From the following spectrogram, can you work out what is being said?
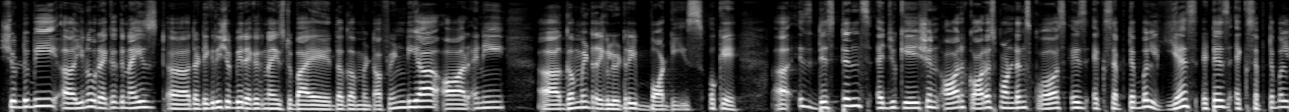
should be, uh, you know, recognized. Uh, the degree should be recognized by the government of India or any uh, government regulatory bodies. Okay uh, is distance education or correspondence course is acceptable? Yes it is acceptable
